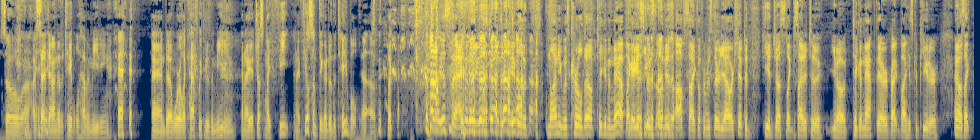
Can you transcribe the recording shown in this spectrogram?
so uh, I sat down at a table to have a meeting. And uh, we're like halfway through the meeting, and I adjust my feet, and I feel something under the table. Uh oh. Like, what the hell is that? And I looked under the table, and Monty was curled up taking a nap. Like, I guess he was on his off cycle from his 30 hour shift, and he had just, like, decided to, you know, take a nap there right by his computer. And I was like,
